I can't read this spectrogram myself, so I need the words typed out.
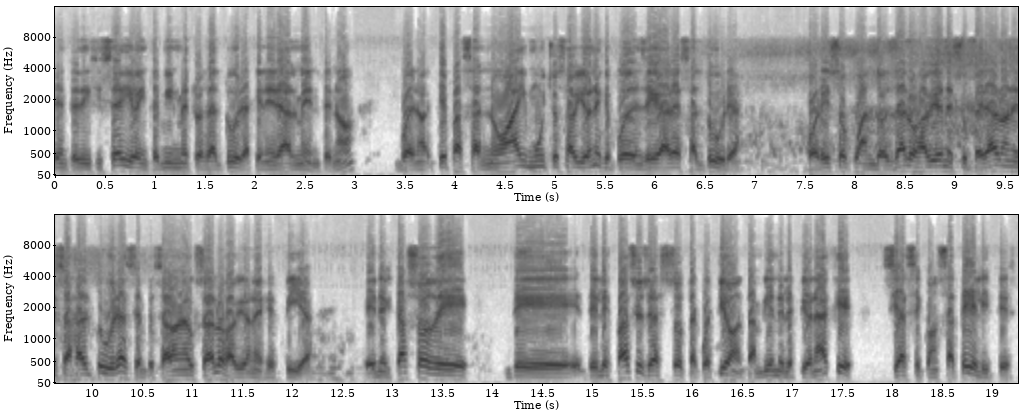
entre 16 y 20 mil metros de altura generalmente, ¿no? Bueno, ¿qué pasa? No hay muchos aviones que pueden llegar a esa altura. Por eso cuando ya los aviones superaron esas alturas, se empezaron a usar los aviones espía. En el caso de, del espacio ya es otra cuestión. También el espionaje se hace con satélites.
